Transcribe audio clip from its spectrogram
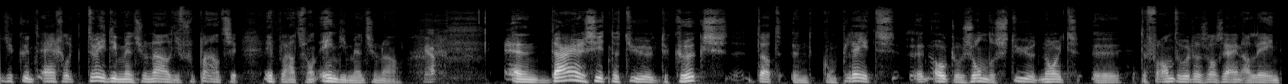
je kunt eigenlijk tweedimensionaal je verplaatsen in plaats van eendimensionaal. Ja. En daar zit natuurlijk de crux dat een compleet een auto zonder stuur nooit uh, te verantwoorden zal zijn. Alleen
